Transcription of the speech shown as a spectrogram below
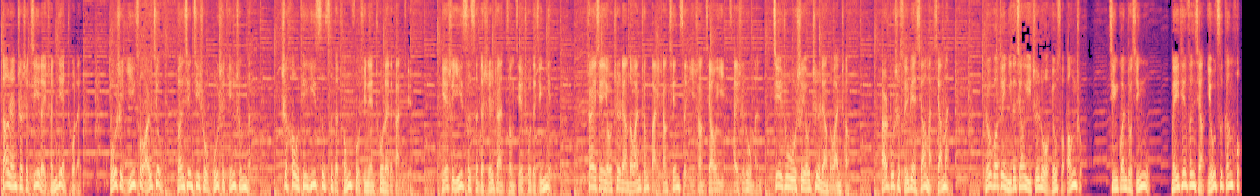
当然，这是积累沉淀出来的，不是一蹴而就的。短线技术不是天生的。是后天一次次的重复训练出来的感觉，也是一次次的实战总结出的经验。率先有质量的完成百上千次以上交易才是入门，记住是有质量的完成，而不是随便瞎买瞎卖。如果对你的交易之路有所帮助，请关注新物，每天分享游资干货。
